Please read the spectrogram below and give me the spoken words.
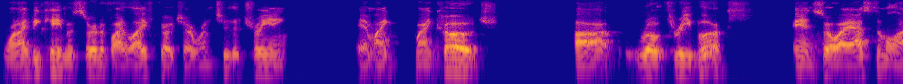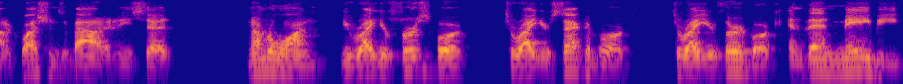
when I became a certified life coach, I went to the training, and my my coach uh, wrote three books. And so I asked him a lot of questions about it, and he said, number one, you write your first book to write your second book to write your third book, and then maybe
